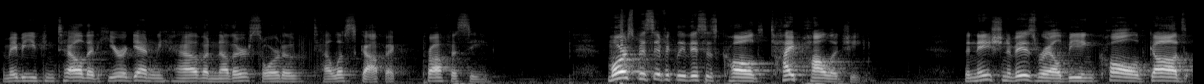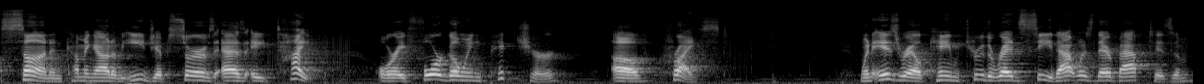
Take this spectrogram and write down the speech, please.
And maybe you can tell that here again we have another sort of telescopic prophecy. More specifically, this is called typology. The nation of Israel, being called God's son and coming out of Egypt, serves as a type or a foregoing picture of Christ. When Israel came through the Red Sea, that was their baptism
